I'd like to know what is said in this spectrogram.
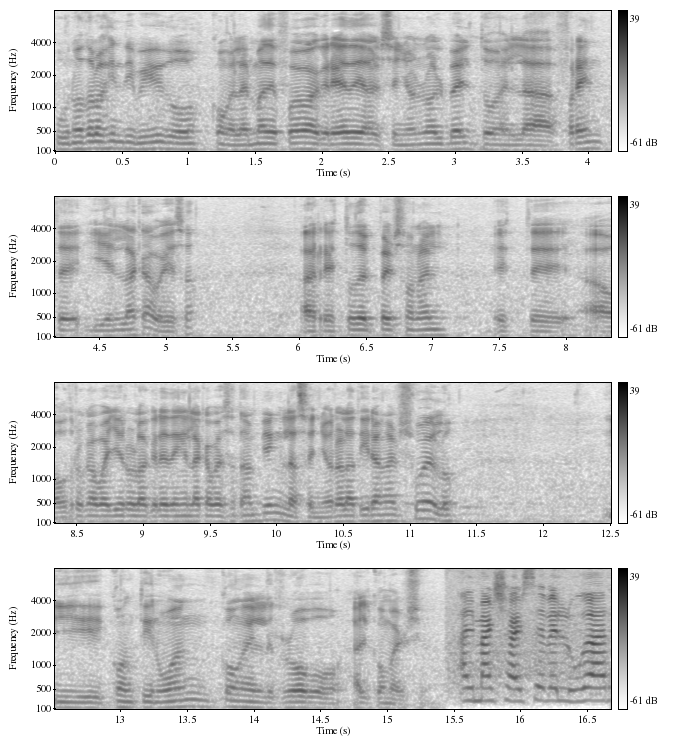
uno de los individuos con el arma de fuego agrede al señor Norberto en la frente y en la cabeza. Al resto del personal, este, a otro caballero lo agreden en la cabeza también. La señora la tiran al suelo y continúan con el robo al comercio. Al marcharse del lugar,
